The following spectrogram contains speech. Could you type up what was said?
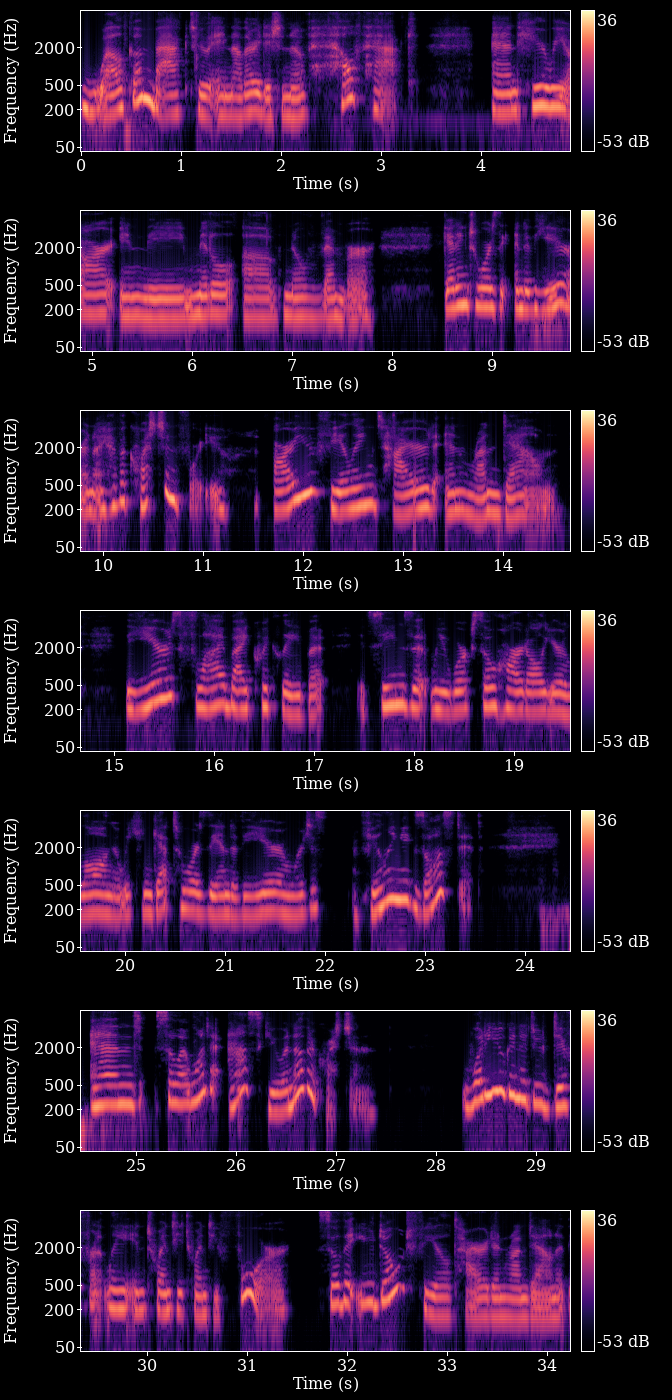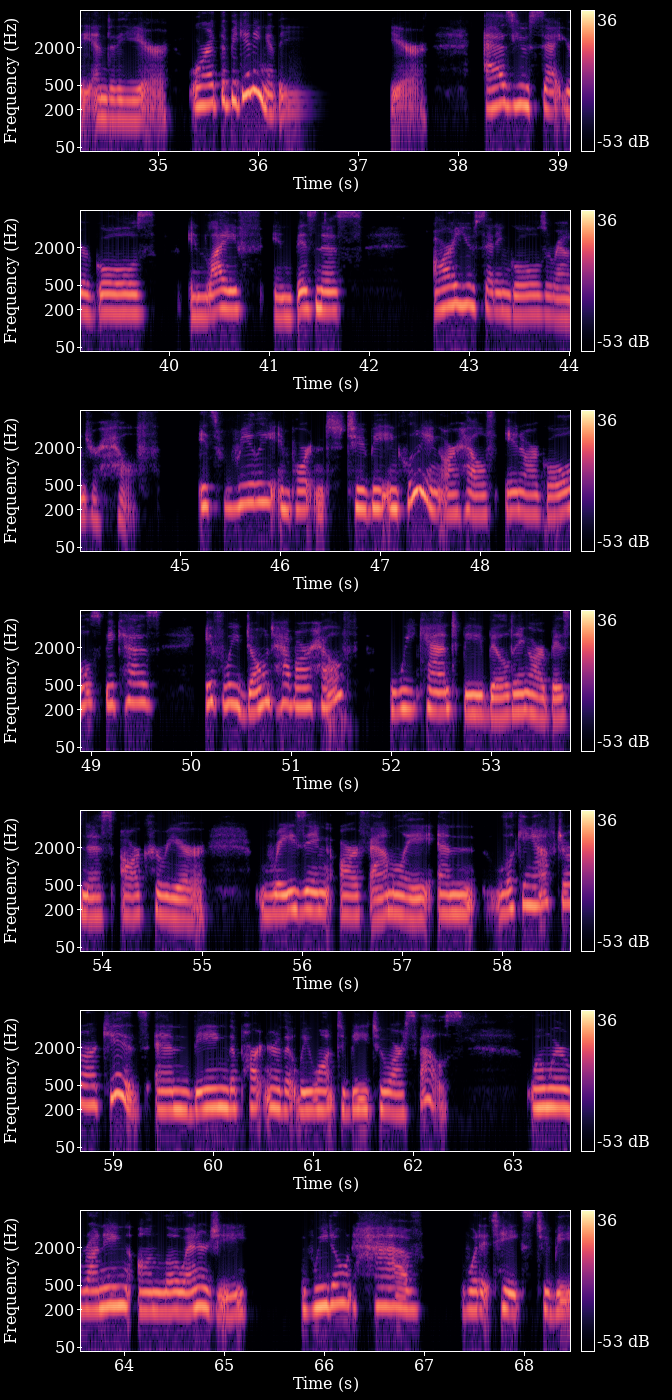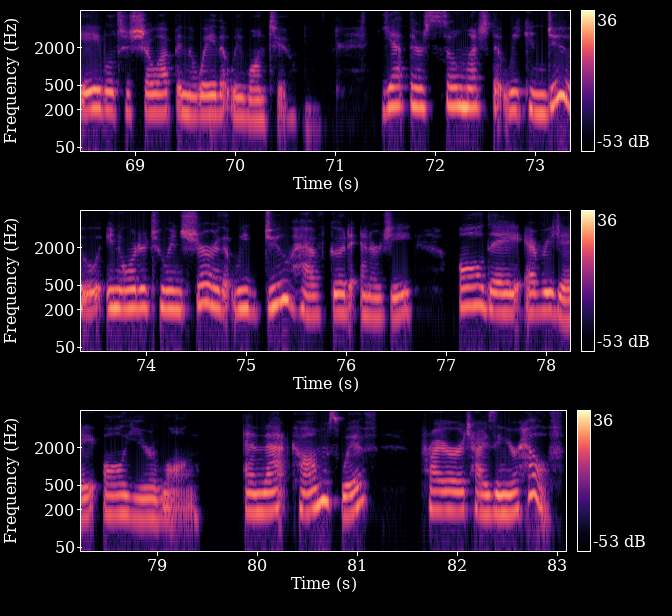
Welcome back to another edition of Health Hack. And here we are in the middle of November, getting towards the end of the year. And I have a question for you Are you feeling tired and run down? The years fly by quickly, but it seems that we work so hard all year long and we can get towards the end of the year and we're just feeling exhausted. And so I want to ask you another question what are you going to do differently in 2024 so that you don't feel tired and run down at the end of the year or at the beginning of the year? As you set your goals in life, in business, are you setting goals around your health? It's really important to be including our health in our goals because if we don't have our health, we can't be building our business, our career, raising our family and looking after our kids and being the partner that we want to be to our spouse. When we're running on low energy, we don't have what it takes to be able to show up in the way that we want to. Yet there's so much that we can do in order to ensure that we do have good energy all day, every day, all year long. And that comes with prioritizing your health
